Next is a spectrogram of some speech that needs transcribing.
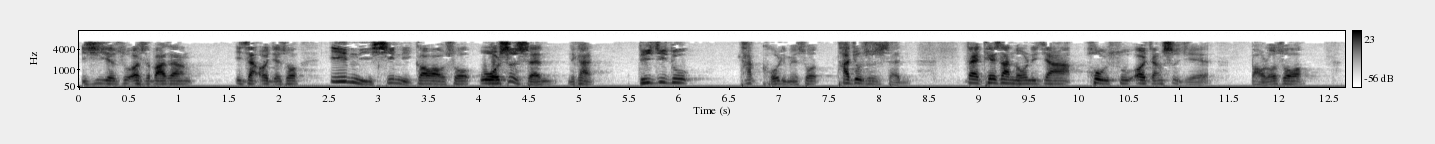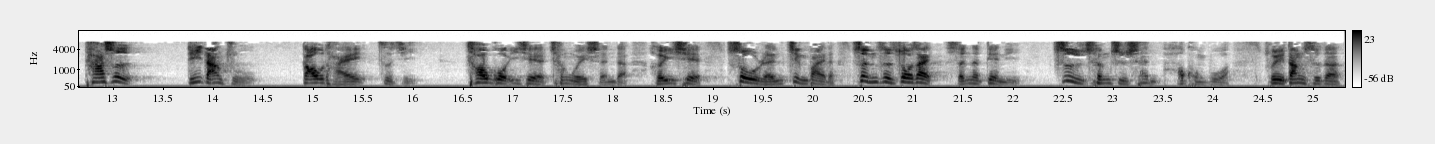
以西结书二十八章一章二节说：“因你心里高傲，说我是神。”你看敌基督。他口里面说他就是神，在帖撒罗尼迦后书二章四节，保罗说他是抵挡主，高抬自己，超过一切称为神的和一切受人敬拜的，甚至坐在神的殿里自称是神，好恐怖啊！所以当时的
